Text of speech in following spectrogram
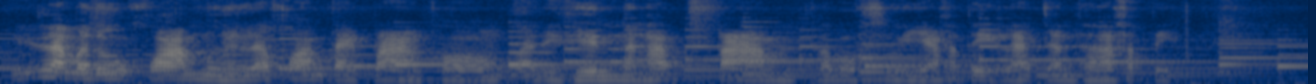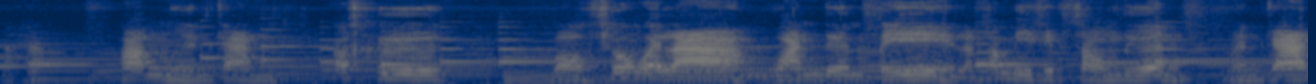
ทีนี้เรามาดูความเหมือนและความแตกต่างของปฏิทินนะครับ ตามระบบสุริยคติและจันทรคตินะครับ ความเหมือนกันก็คือบอกช่วงเวลาวันเดือนปี แล้วก็มี 12 เดือนเหมือนกัน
